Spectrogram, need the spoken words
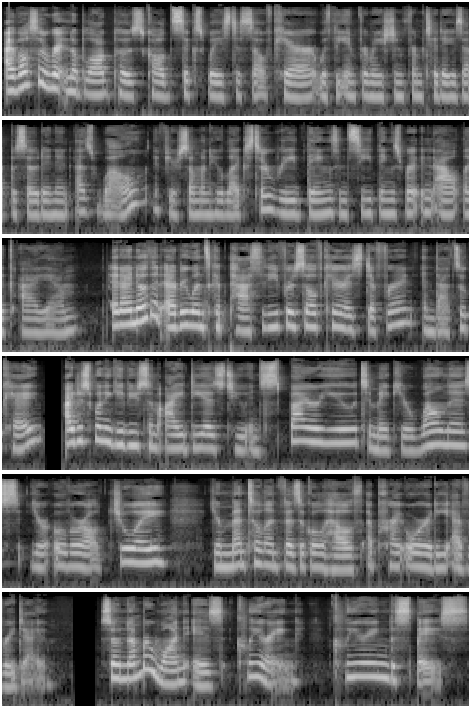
I've also written a blog post called Six Ways to Self Care with the information from today's episode in it as well, if you're someone who likes to read things and see things written out like I am. And I know that everyone's capacity for self care is different, and that's okay. I just want to give you some ideas to inspire you to make your wellness, your overall joy, your mental and physical health a priority every day. So, number one is clearing, clearing the space.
